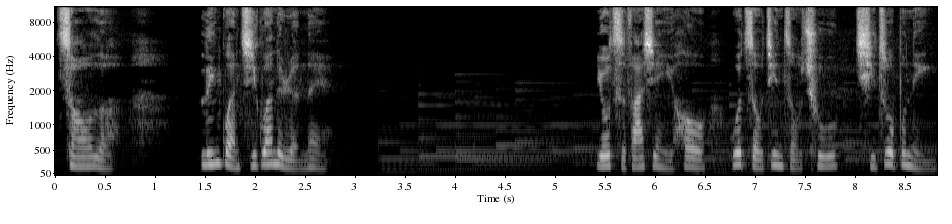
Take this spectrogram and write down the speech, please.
糟了，领馆机关的人呢？由此发现以后，我走进走出，起坐不宁。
